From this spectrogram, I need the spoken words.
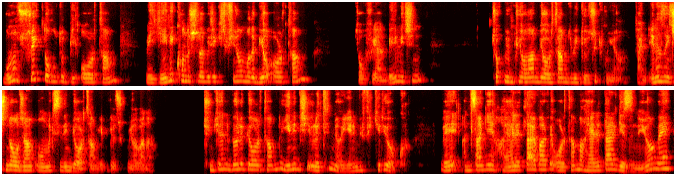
bunun sürekli olduğu bir ortam ve yeni konuşulabilecek hiçbir şeyin olmadığı bir ortam of yani benim için çok mümkün olan bir ortam gibi gözükmüyor. Yani en azından içinde olacağım, olmak istediğim bir ortam gibi gözükmüyor bana. Çünkü hani böyle bir ortamda yeni bir şey üretilmiyor, yeni bir fikir yok. Ve hani sanki hayaletler var ve ortamda hayaletler geziniyor ve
